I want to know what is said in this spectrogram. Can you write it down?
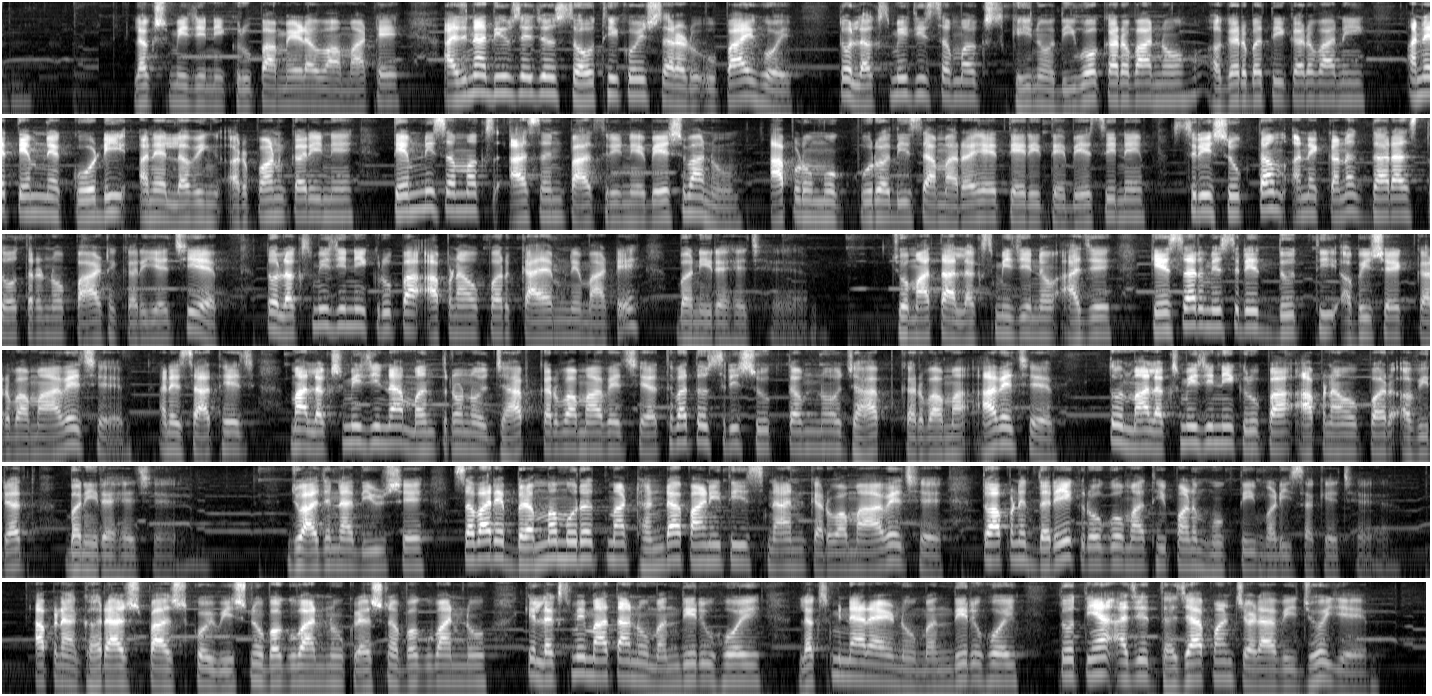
લક્ષ્મીજીની કૃપા મેળવવા માટે આજના દિવસે જો સૌથી કોઈ સરળ ઉપાય હોય તો લક્ષ્મીજી સમક્ષ ઘીનો દીવો કરવાનો, અગરબત્તી કરવાની અને તેમને કોડી અને લવિંગ અર્પણ કરીને તેમની સમક્ષ આસન પાથરીને બેસવાનું. આપણું મુખ પૂર્વ દિશામાં રહે તે રીતે બેસીને શ્રી સુક્તમ અને કનકધારા સ્તોત્રનો પાઠ કરીએ છીએ. તો લક્ષ્મીજીની કૃપા આપણા ઉપર કાયમને માટે બની રહે છે. જો માતા લક્ષ્મીજીનો આજે કેસર મિશ્રિત દૂધથી અભિષેક કરવામાં આવે છે અને સાથે જ માં લક્ષ્મીજીના મંત્રોનો જાપ કરવામાં આવે છે અથવા તો શ્રી સૂક્તમનો જાપ કરવામાં આવે છે, તો માં લક્ષ્મીજીની કૃપા આપણા ઉપર અવિરત બની રહે છે. જો આજના દિવસે સવારે બ્રહ્મ મુહૂર્તમાં ઠંડા પાણીથી સ્નાન કરવામાં આવે છે, તો આપણે દરેક રોગોમાંથી પણ મુક્તિ મળી શકે છે. આપણા ઘર આસપાસ કોઈ વિષ્ણુ ભગવાનનું, કૃષ્ણ ભગવાનનું કે લક્ષ્મી માતાનું મંદિર હોય, લક્ષ્મીનારાયણનું મંદિર હોય, તો ત્યાં આજે ધજા પણ ચડાવવી જોઈએ.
